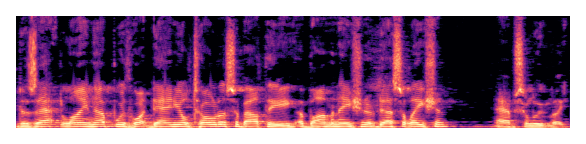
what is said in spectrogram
Does that line up with what Daniel told us about the abomination of desolation? Absolutely.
